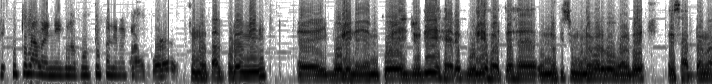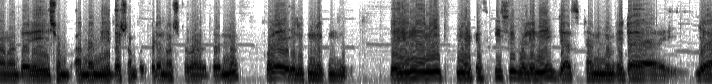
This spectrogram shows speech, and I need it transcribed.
যে পুতুলা আমার বলতে পারে তারপরে শুনো, তারপরে আমি, এই বলি নাই, আমি কই, যদি বলি হয়তো হ্যাঁ অন্য কিছু মনে বলবে সাদ্দাম আমাদের এই আমরা মেয়েদের সম্পর্কটা নষ্ট করার জন্য করে এরকম এরকম হবে। এই জন্য আমি তোমার কাছে কিছুই বলি নাই জাস্ট আমি এটা, ইয়া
